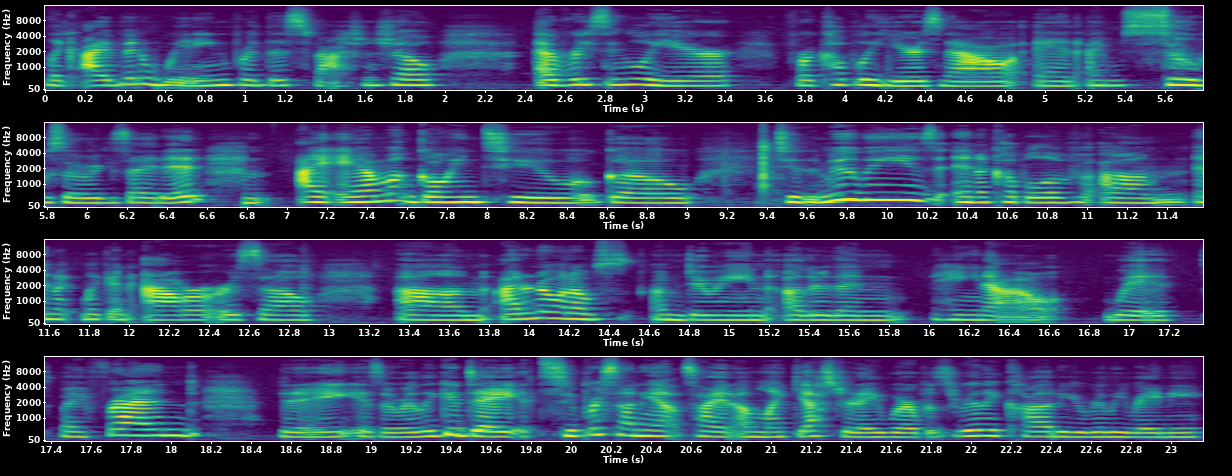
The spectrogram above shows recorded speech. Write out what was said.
Like I've been waiting for this fashion show every single year for a couple years now and I'm so so excited. I am going to go to the movies in a couple of um in like an hour or so. Um I don't know what else I'm doing other than hanging out with my friend. Today is a really good day. It's super sunny outside unlike yesterday where it was really cloudy, really rainy.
